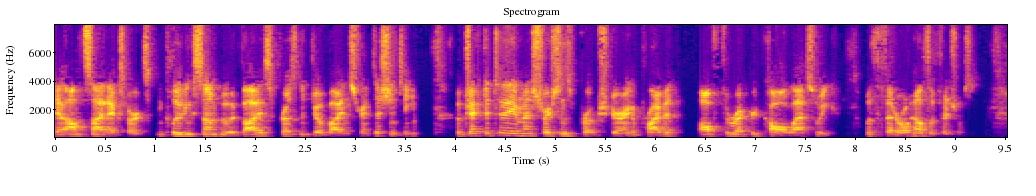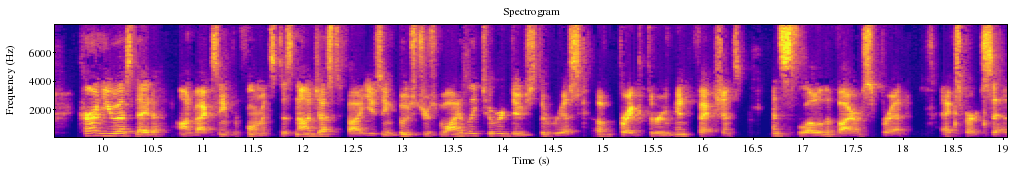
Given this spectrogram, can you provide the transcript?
outside experts, including some who advised President Joe Biden's transition team, objected to the administration's approach during a private, off the record call last week with federal health officials. Current U.S. data on vaccine performance does not justify using boosters widely to reduce the risk of breakthrough infections and slow the virus spread, experts said.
